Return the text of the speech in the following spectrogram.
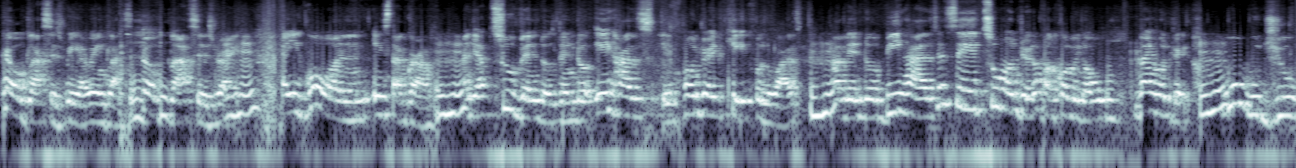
pair of glasses, where you're wearing glasses, pair Mm-hmm. of glasses, right? And you go on Instagram, and there are two vendors. Vendor A has a hundred k followers, Mm-hmm. and vendor B has let's say two hundred up and coming or nine Mm-hmm. Who would you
